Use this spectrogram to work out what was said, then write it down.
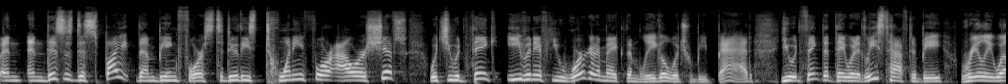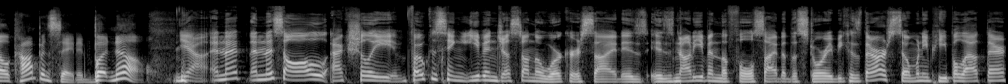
and and this is despite them being forced to do these 24 hour shifts which you would think even if you were going to make them legal which would be bad you would think that they would at least have to be really well compensated but no yeah and that and this all actually focusing even just on the worker side is is not even the full side of the story because there are so many people out there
